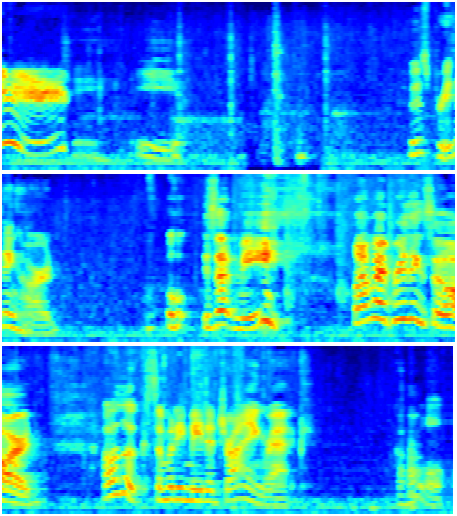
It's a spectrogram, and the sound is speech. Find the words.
Okay. E. Who's breathing hard? Oh, is that me? Why am I breathing so hard? Oh, look, somebody made a drying rack. Uh-huh. Cool.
